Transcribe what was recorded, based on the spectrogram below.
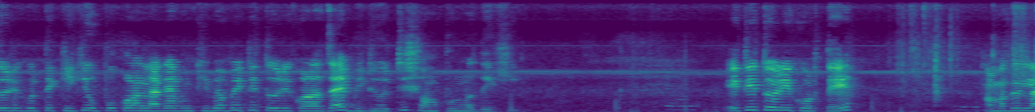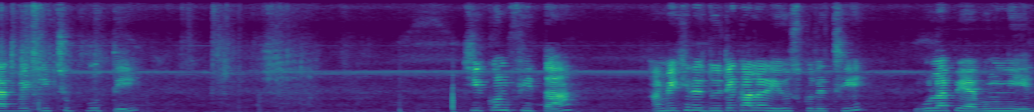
তৈরি করতে কি কি উপকরণ লাগে এবং কীভাবে এটি তৈরি করা যায়, ভিডিওটি সম্পূর্ণ দেখি। এটি তৈরি করতে আমাদের লাগবে কিছু পুঁতি, চিকন ফিতা। আমি এখানে দুইটা কালার ইউজ করেছি, গোলাপি এবং নীল।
